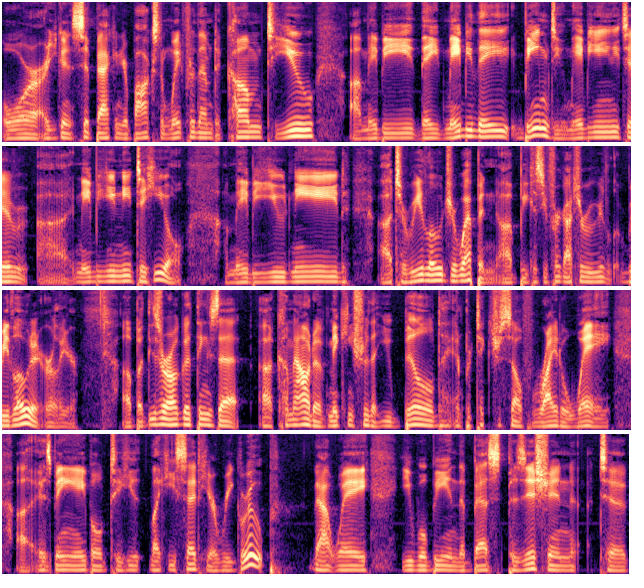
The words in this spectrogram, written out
Or are you going to sit back in your box and wait for them to come to you? Uh, maybe they maybe they beamed you. Maybe you need to uh, maybe you need to heal. Uh, maybe you need uh, to reload your weapon uh, because you forgot to re reload it earlier. Uh, but these are all good things that come out of making sure that you build and protect yourself right away is being able to like he said here regroup that way, you will be in the best position to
